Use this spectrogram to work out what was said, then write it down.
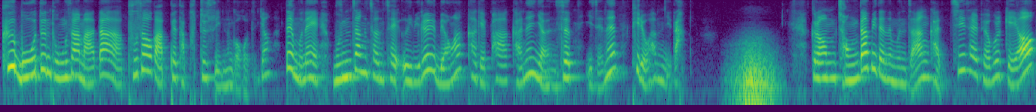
그 모든 동사마다 부사어가 앞에 다 붙을 수 있는 거거든요. 때문에 때문에 문장 전체 의미를 명확하게 파악하는 연습 이제는 필요합니다. 그럼 정답이 되는 문장 같이 살펴볼게요.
